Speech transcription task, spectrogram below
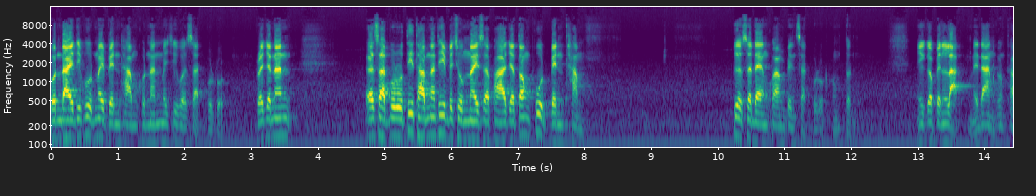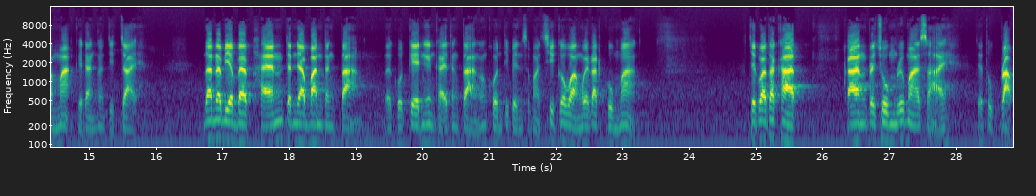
คนใดที่พูดไม่เป็นธรรมคนนั้นไม่ชื่อว่าสัตว์บุรุษ เพราะฉะนั้นสัตว์บุรุษที่ทำหน้าที่ประชุมในสภาจะต้องพูดเป็นธรรม เพื่อแสดงความเป็นสัตว์บุรุษของตน นี่ก็เป็นหลักในด้านของธรรมะคือด้านของจิตใจ ด้านระเบียบแบบแผนจรรยาบรรณต่างๆ และกฎเกณฑ์เงื่อนไขต่าง ๆ ของคนที่เป็นสมาชิกก็วางไว้รัดกุมมากช่นว่าถ้าขาดการประชุมหรือมาสายจะถูกปรับ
